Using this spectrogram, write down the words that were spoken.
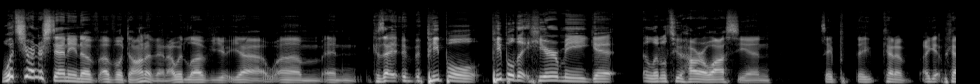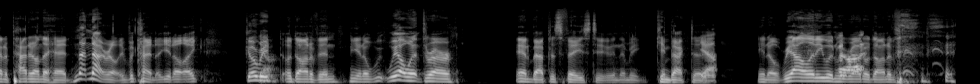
What's your understanding of, of O'Donovan? I would love you, yeah, um, and because people people that hear me get a little too Hauerwasian, say they kind of I get kind of patted on the head, not not really, but kind of you know like go read yeah. O'Donovan. You know, we, we all went through our Anabaptist phase too, and then we came back to yeah. you know reality when we read O'Donovan.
